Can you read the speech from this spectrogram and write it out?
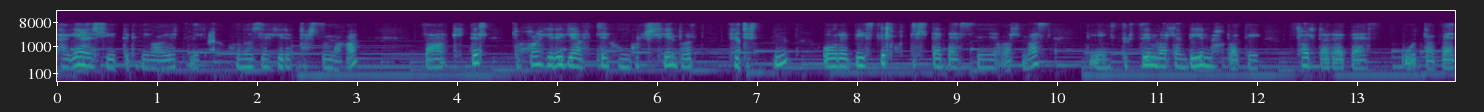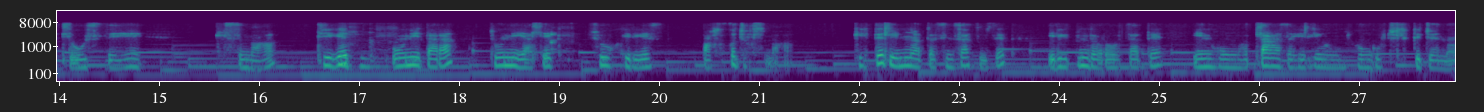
цагийн ан шийдэг нэг оюутныг хөнөөсөө хэрэг гарсан байгаа. За гэтэл тухайн хэрэг явдлыг хөнгөвчлөхийн тулд сэжигт нь өөрөө бие сэтгэл готролтой байсан улмаас ийм сэтгцэн болон бие махбодын сул дорой байс үүдо байдал үүссэн гэсэн байгаа. Тэгээд үүний дараа түүний ялыг шүүх хэрэгээс багасгаж өгсөн байгаа. Гэтэл энэ нь одоо сенсац үүсээд иргэдэн дурууцаа те энэ хүн худлаагаасаа хэргийн хөнгөвчлөх гэж байна.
